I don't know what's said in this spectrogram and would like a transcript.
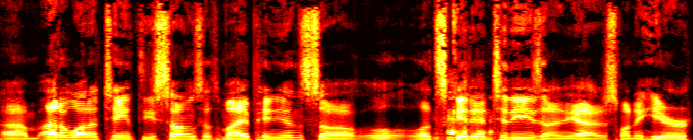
um, I don't want to taint these songs with my opinions. So we'll, let's get into these, and yeah, I just want to hear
